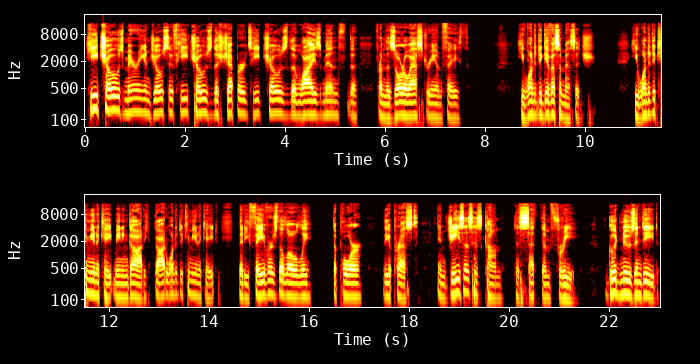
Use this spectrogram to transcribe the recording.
He chose Mary and Joseph. He chose the shepherds. He chose the wise men from the Zoroastrian faith. He wanted to give us a message. He wanted to communicate, meaning God. God wanted to communicate that He favors the lowly, the poor, the oppressed, and Jesus has come to set them free. Good news indeed.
